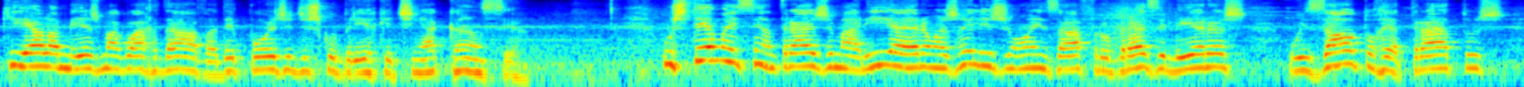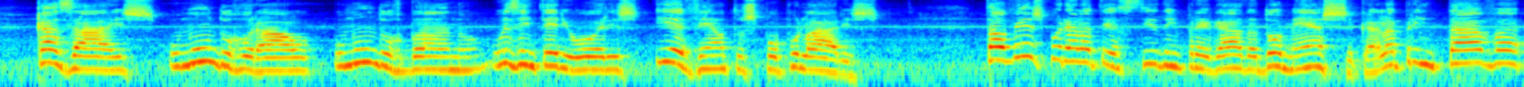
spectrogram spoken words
que ela mesma aguardava depois de descobrir que tinha câncer. Os temas centrais de Maria eram as religiões afro-brasileiras, os autorretratos, casais, o mundo rural, o mundo urbano, os interiores e eventos populares. Talvez por ela ter sido empregada doméstica, ela printava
